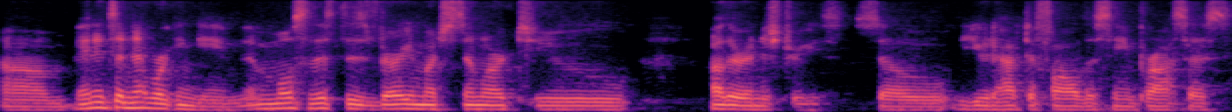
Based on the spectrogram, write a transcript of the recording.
um, and it's a networking game. And most of this is very much similar to other industries, so you'd have to follow the same process.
